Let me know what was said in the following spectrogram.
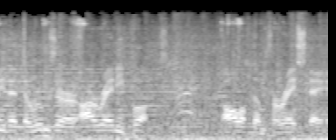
me that the rooms are already booked, all of them for race day.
